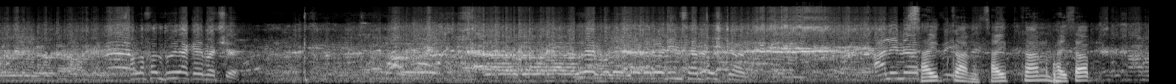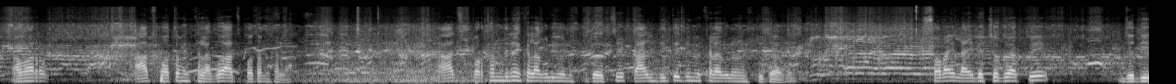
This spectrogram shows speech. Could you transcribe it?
হয়ে গেছে ফলাফল দুই একের ম্যাচে দুই এক গোলে এগিয়ে গেল টিম স্যাম্পুস্টার আলিনা সাহিদ খান সাহিদ খান ভাই সাহেব আমার আজ প্রথম খেলা গো, আজ প্রথম খেলা। আজ প্রথম দিনের খেলাগুলি অনুষ্ঠিত হচ্ছে, কাল দ্বিতীয় দিনের খেলাগুলি অনুষ্ঠিত হবে। সবাই লাইভে চোখ রাখবে। যদি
